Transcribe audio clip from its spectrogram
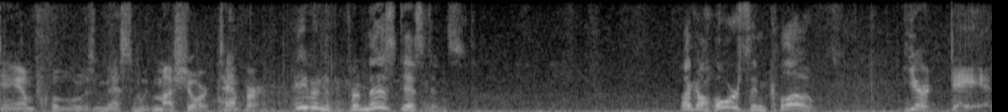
Damn fool is messing with my short temper. Even from this distance. Like a horse in clothes. You're dead.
